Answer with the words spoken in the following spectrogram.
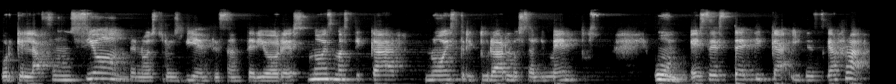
porque la función de nuestros dientes anteriores no es masticar, no es triturar los alimentos. Uno, es estética y desgarrar.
